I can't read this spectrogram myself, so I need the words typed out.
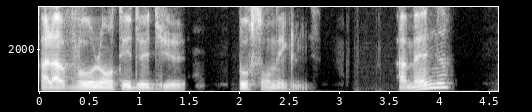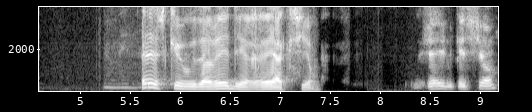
à la volonté de Dieu pour son Église. Amen. Est-ce que vous avez des réactions? J'ai une question.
